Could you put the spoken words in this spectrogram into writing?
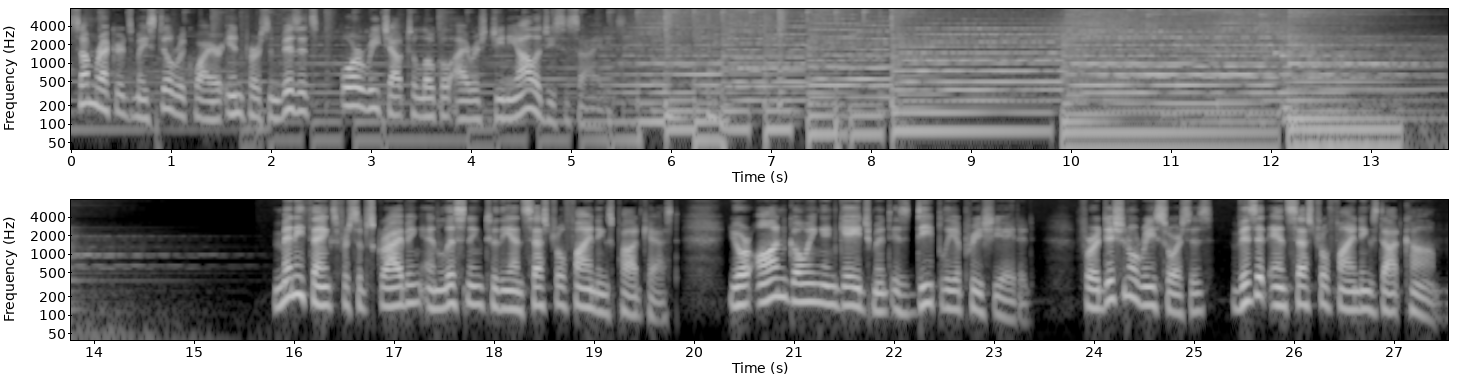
some records may still require in person visits or reach out to local Irish genealogy societies. Many thanks for subscribing and listening to the Ancestral Findings podcast. Your ongoing engagement is deeply appreciated. For additional resources, visit ancestralfindings.com.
